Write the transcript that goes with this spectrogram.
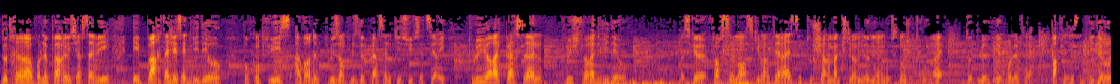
d'autres erreurs pour ne pas réussir sa vie, et partagez cette vidéo pour qu'on puisse avoir de plus en plus de personnes qui suivent cette série. Plus il y aura de personnes, plus je ferai de vidéos. Parce que forcément, ce qui m'intéresse, c'est toucher un maximum de monde, ou sinon je trouverai d'autres leviers pour le faire. Partagez cette vidéo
